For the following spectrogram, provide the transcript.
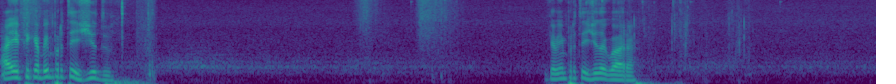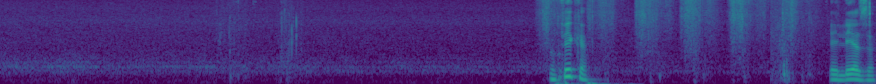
Aí fica bem protegido. Fica bem protegido agora. Não fica? Beleza.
